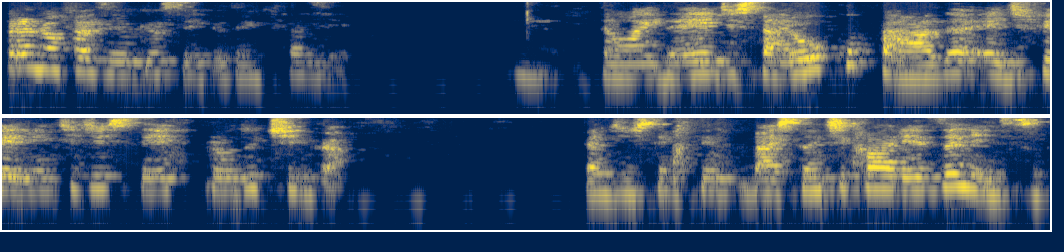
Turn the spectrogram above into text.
para não fazer o que eu sei que eu tenho que fazer. Então, a ideia de estar ocupada é diferente de ser produtiva. Então, a gente tem que ter bastante clareza nisso.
